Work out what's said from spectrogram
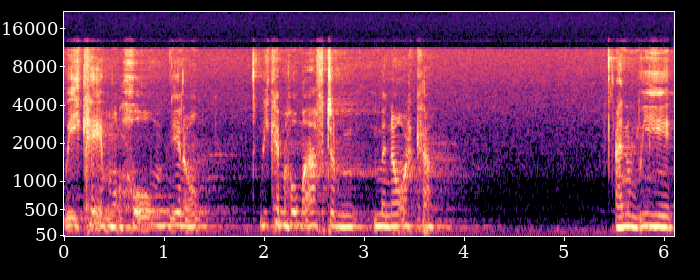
We came home, you know, we came home after Menorca, and we,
